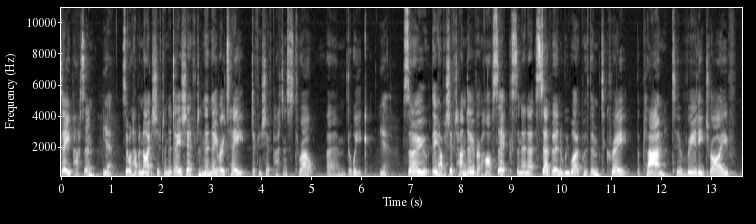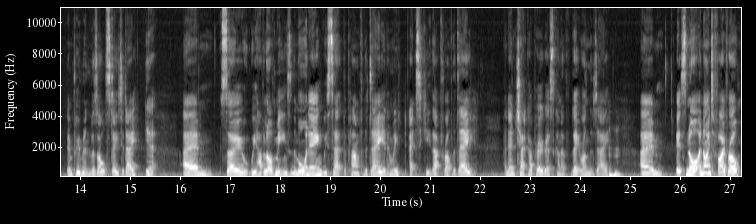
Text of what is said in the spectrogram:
day pattern. Yeah. So we'll have a night shift and a day shift, and then Mhm. they rotate different shift patterns throughout um, the week. Yeah. So they have a shift handover at half six, and then at seven we work with them to create the plan to really drive improvement in results day to day. Yeah. Um, so we have a lot of meetings in the morning. We set the plan for the day, and then we execute that throughout the day, and then check our progress kind of later on in the day. Mm-hmm. Um, it's not a nine to five role.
